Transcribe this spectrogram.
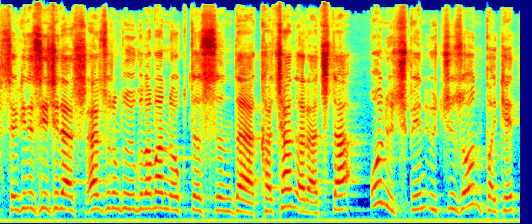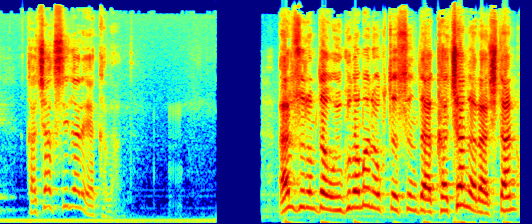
Sevgili izleyiciler, Erzurum'da uygulama noktasında kaçan araçta 13.310 paket kaçak sigara yakalandı. Erzurum'da uygulama noktasında kaçan araçtan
